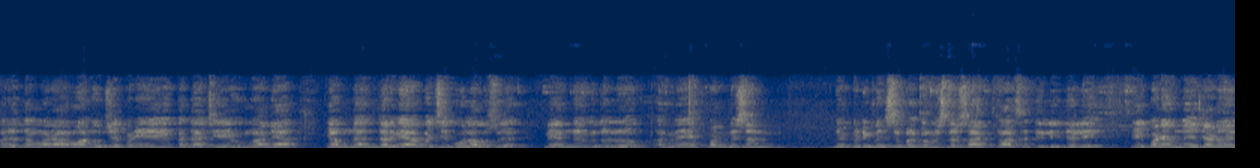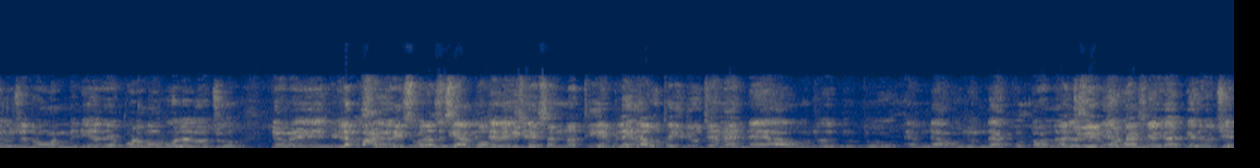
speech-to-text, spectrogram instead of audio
અને તમારે આવવાનું છે. પણ એ કદાચ એવું માન્યા કે અમને અંદર ગયા પછી બોલાવશે. મેં એમને કીધું અમે પરમિશન ડેપ્યુટી મ્યુનિસિપલ કમિશનર સાહેબ પાસેથી લીધેલી એ પણ એમને જણાવેલું છે ઓન મીડિયા રેકોર્ડમાં બોલેલો છું કે અમે એટલે દિવસે પાંત્રીસ વર્ષથી આ permission લીધેલી છે. કોમ્યુનિકેશન નથી એટલે જ આવું થઈ રહ્યું છે ને? એમને આવું જોઈતું હતું એમને આવું જોયું. ના પોતાના communicate કર્યું છે?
